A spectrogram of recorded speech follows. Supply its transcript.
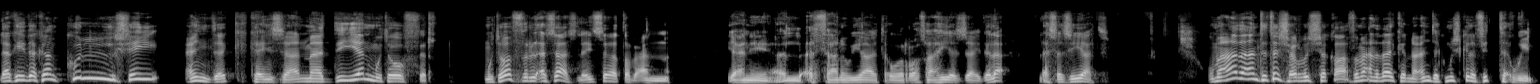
لكن إذا كان كل شيء عندك كإنسان ماديا متوفر متوفر الأساس ليس طبعا يعني الثانويات أو الرفاهية الزايدة. لا الأساسيات. ومع هذا أنت تشعر بالشقاء فمعنى ذلك أنه عندك مشكلة في التأويل.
